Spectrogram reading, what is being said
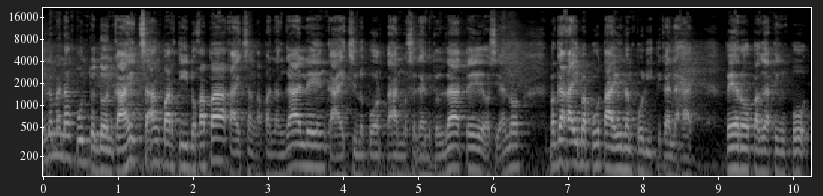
Yun naman ang punto doon. Kahit saang partido ka pa, kahit saan ka pa nanggaling, kahit sinuportahan mo sa ganito dati o si ano, magkakaiba po tayo ng politika lahat. Pero pagdating po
